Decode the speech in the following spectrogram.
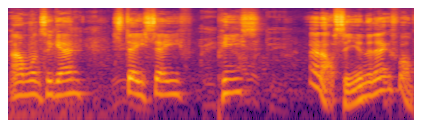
And once again, stay safe, peace, and I'll see you in the next one.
